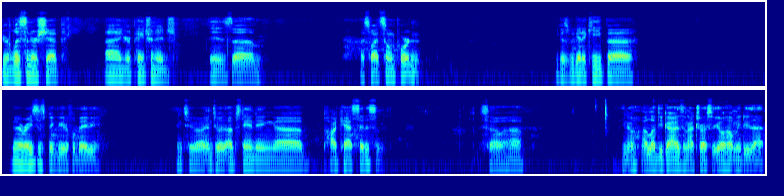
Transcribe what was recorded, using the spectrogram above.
your listenership uh your patronage is um that's why it's so important. Because we got to keep uh we got to raise this big beautiful baby into uh, into an upstanding uh, podcast citizen. So, uh, you know, I love you guys, and I trust that you'll help me do that.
